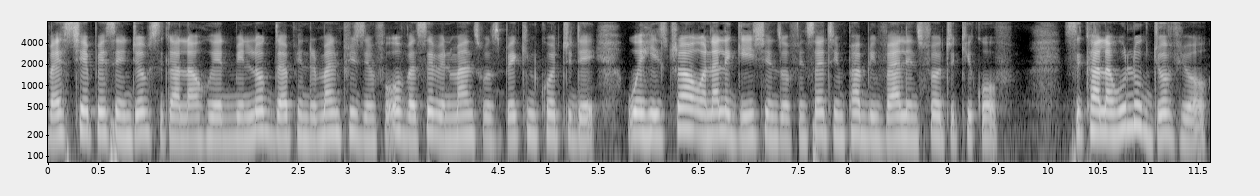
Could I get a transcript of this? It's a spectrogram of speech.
Vice Chairperson Job Sikala, who had been locked up in remand prison for over seven months, was back in court today, where his trial on allegations of inciting public violence failed to kick off. Sikala, who looked jovial,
